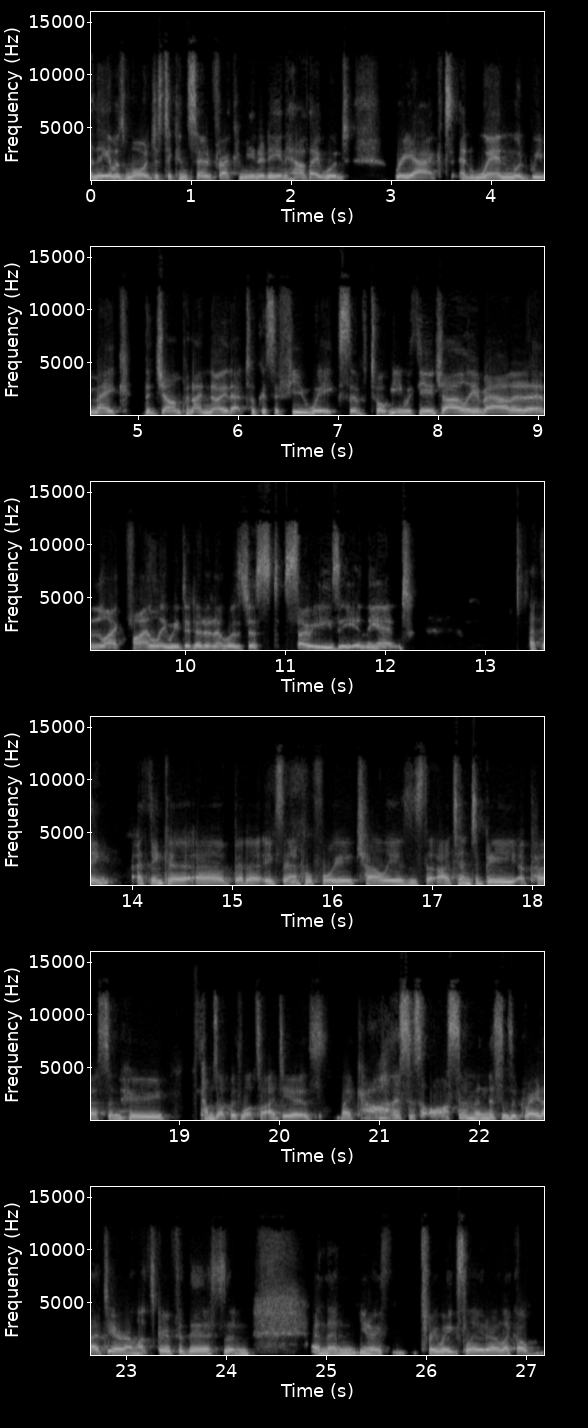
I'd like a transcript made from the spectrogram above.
I think it was more just a concern for our community and how they would react and when would we make the jump. And I know that took us a few weeks of talking with you, Charlie, about it. And like finally we did it and it was just so easy in the end. I think I think a, a, better example for you, Charlie, is, is that I tend to be a person who comes up with lots of ideas, like, "Oh, this is awesome, and this is a great idea, and let's go for this." And and then you know, three weeks later, like I'll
